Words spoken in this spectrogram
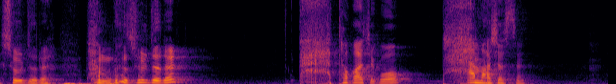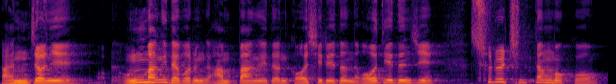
술들을 담근 술들을 다 터가지고 다 마셨어요. 완전히 엉망이 돼버린 거 안방이든 거실이든 어디에든지 술을 진딱 먹고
